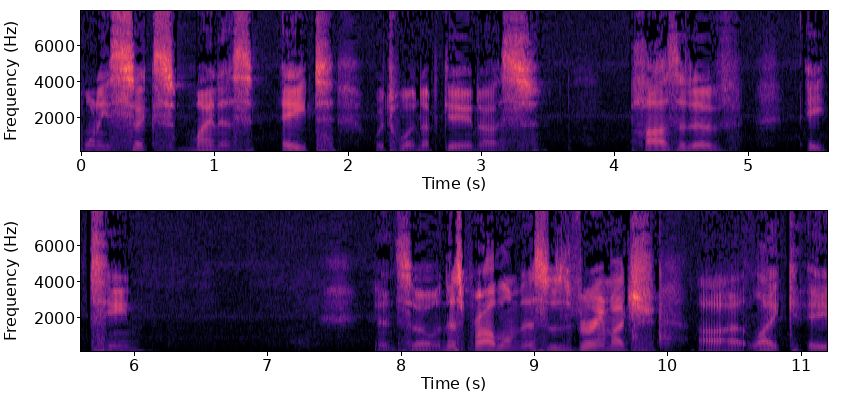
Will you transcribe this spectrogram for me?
26 minus 8, which will end up getting us positive 18. And so in this problem, this is very much uh, like a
